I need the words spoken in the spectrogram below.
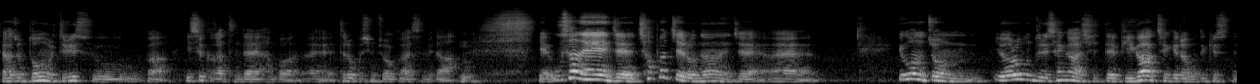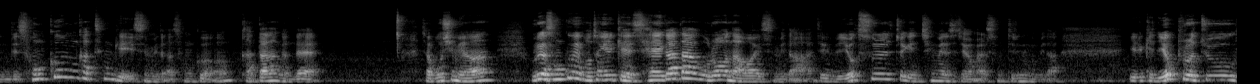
제가 좀 도움을 드릴 수가 있을 것 같은데, 한번 에, 들어보시면 좋을 것 같습니다. 음. 예, 우선에 이제 첫 번째로는 이제 에, 이거는 좀 여러분들이 생각하실 때 비과학적이라고 느낄 수도 있는데 손금 같은 게 있습니다. 손금 간단한 건데 자 보시면 우리가 손금이 보통 이렇게 세 가닥으로 나와 있습니다. 이제 역술적인 측면에서 제가 말씀드리는 겁니다. 이렇게 옆으로 쭉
